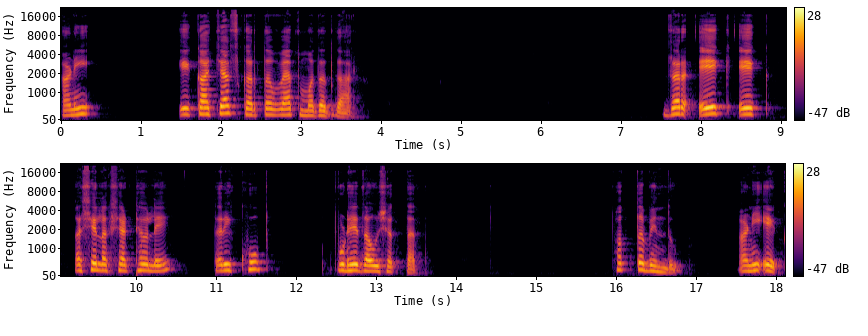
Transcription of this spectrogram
आणि एकाच्याच कर्तव्यात मदतगार. जर एक एक असे लक्षात ठेवले तरी खूप पुढे जाऊ शकतात. फक्त बिंदू आणि एक.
